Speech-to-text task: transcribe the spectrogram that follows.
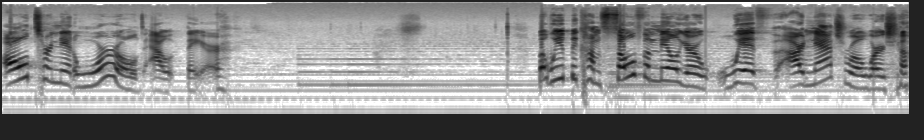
alternate world out there. But we've become so familiar with our natural worship.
